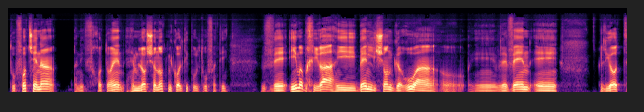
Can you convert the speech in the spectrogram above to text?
ותרופות שינה, אני לפחות טוען, הן לא שונות מכל טיפול תרופתי. ואם הבחירה היא בין לישון גרוע או, לבין להיות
